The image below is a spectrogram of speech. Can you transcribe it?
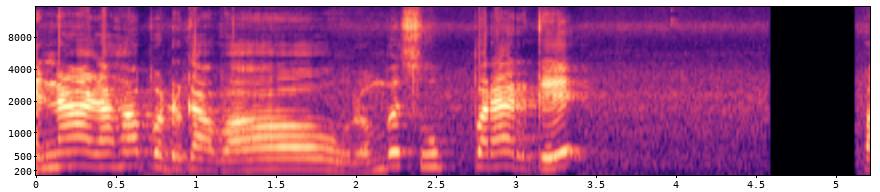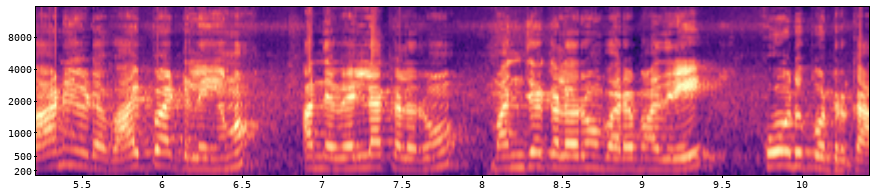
என்ன அழகாக போட்டிருக்கா. வாவ் ரொம்ப சூப்பராக இருக்குது பானையோட வாய்ப்பாட்டிலையும் அந்த வெள்ளை கலரும் மஞ்சள் கலரும் வர மாதிரி கோடு போட்டிருக்கா.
